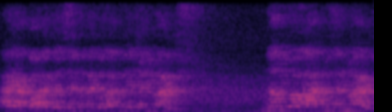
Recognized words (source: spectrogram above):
Aí agora Deus entra na idolatria de animais. Não idolatre os animais.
